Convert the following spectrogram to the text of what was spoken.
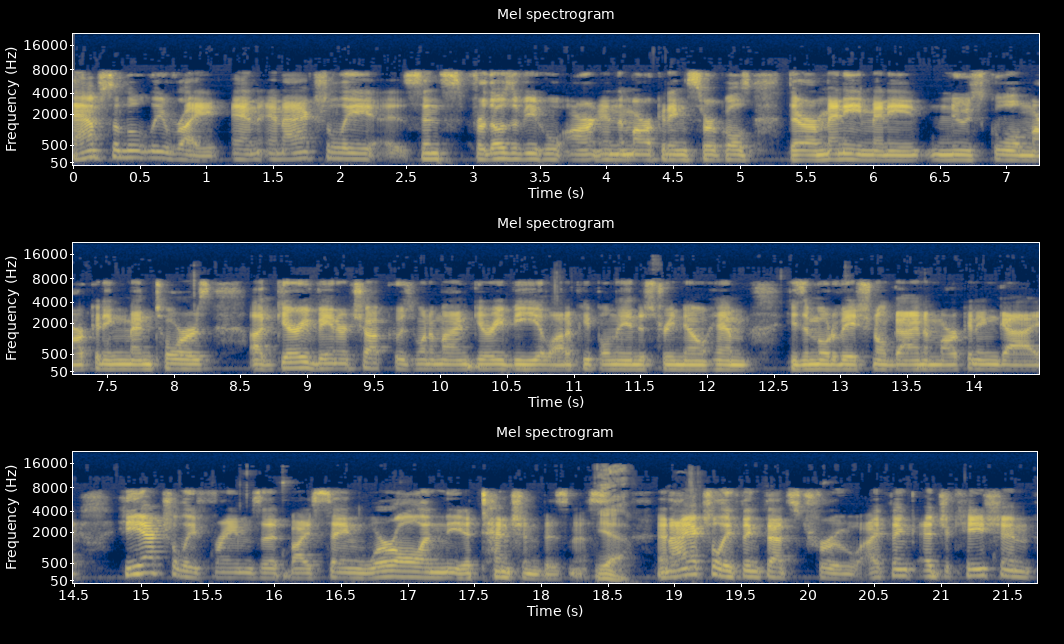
Absolutely right. And and I actually since for those of you who aren't in the marketing circles, there are many many new school marketing mentors. Uh, Gary Vaynerchuk, who's one of mine, Gary V, a lot of people in the industry know him. He's a motivational guy and a marketing guy. He actually frames it by saying we're all in the attention business. Yeah. And I actually think that's true. I think education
